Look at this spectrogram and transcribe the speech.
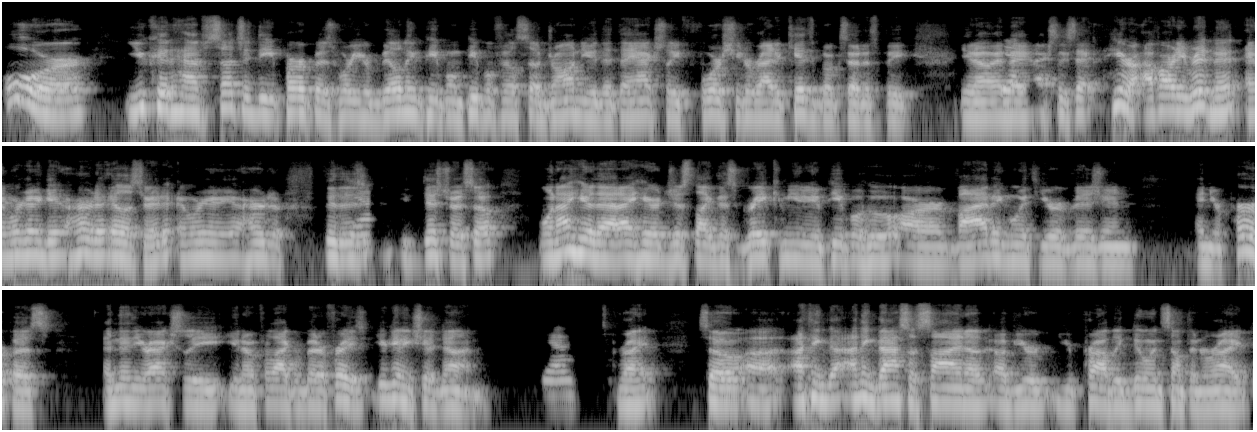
Or you could have such a deep purpose where you're building people and people feel so drawn to you that they actually force you to write a kid's book, so to speak. You know, and yeah. they actually say, "Here, I've already written it, and we're going to get her to illustrate it, and we're going to get her to do this yeah. distro." So when I hear that, I hear just like this great community of people who are vibing with your vision and your purpose, and then you're actually, you know, for lack of a better phrase, you're getting shit done. Yeah. Right. So uh, I think that I think that's a sign of, of your you're probably doing something right.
